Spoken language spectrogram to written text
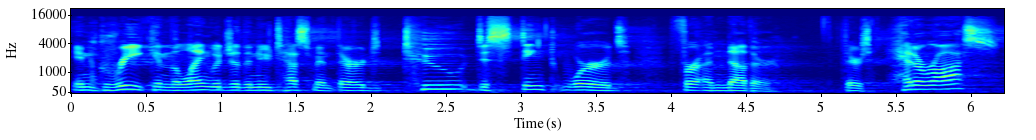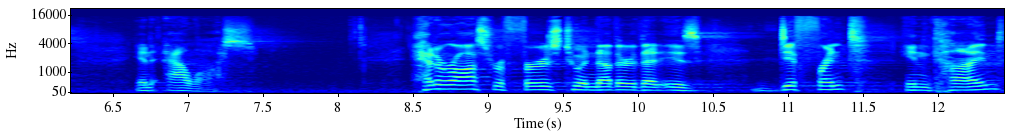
In Greek, in the language of the New Testament, there are two distinct words for another there's heteros and allos. Heteros refers to another that is different in kind.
